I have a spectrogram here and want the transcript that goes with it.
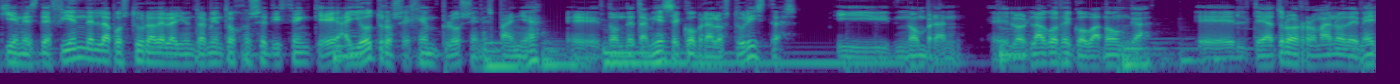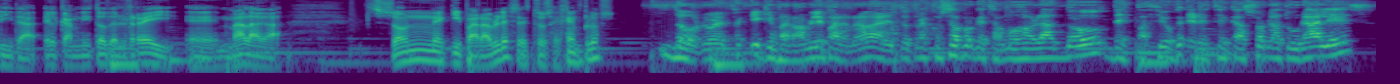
quienes defienden la postura del Ayuntamiento José dicen que hay otros ejemplos en España eh, donde también se cobra a los turistas y nombran eh, los lagos de Covadonga, el Teatro Romano de Mérida, el Caminito del Rey en Málaga. ¿Son equiparables estos ejemplos? No, no es equiparable para nada, entre otras cosas porque estamos hablando de espacios, en este caso naturales,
